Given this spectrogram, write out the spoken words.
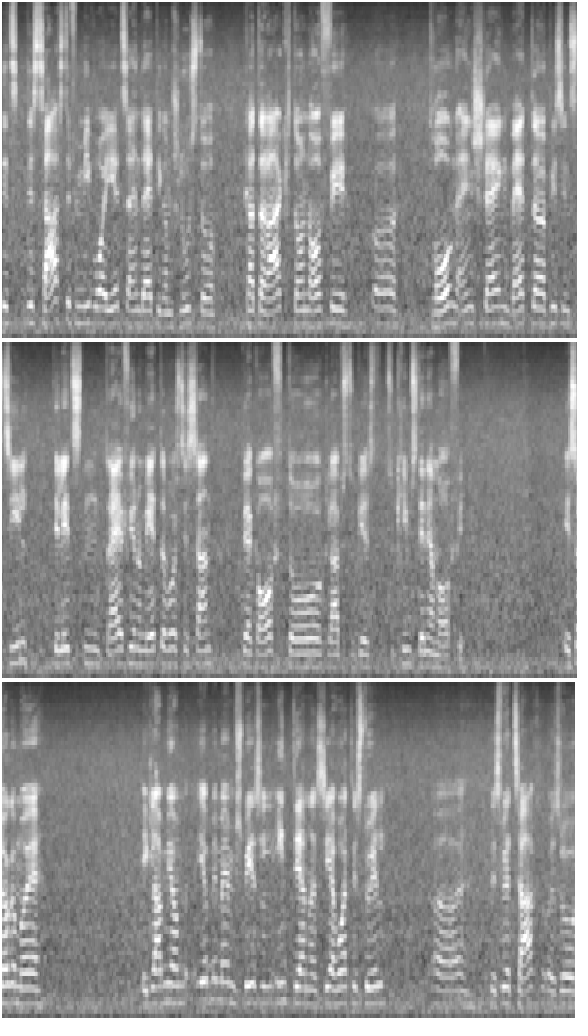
das, das Zartste für mich war jetzt eindeutig am Schluss da Katarakt, dann auf äh, tragen, einsteigen, weiter bis ins Ziel. Die letzten 300, 400 Meter, was das sind, bergauf, da glaubst du, gehst, du kommst nicht am auf. Ich sage einmal, ich glaube, ich habe mit meinem Späßel intern ein sehr hartes Duell. Äh, Das wird zart, also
